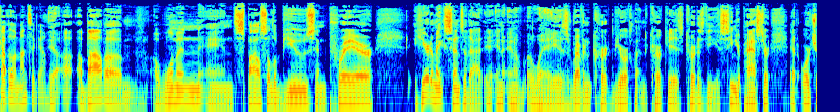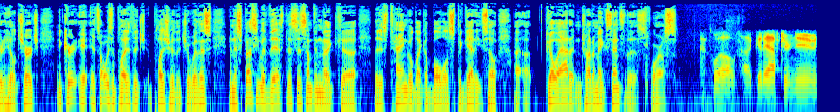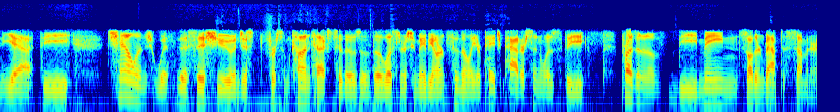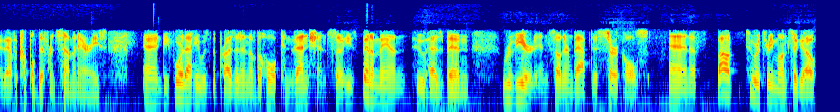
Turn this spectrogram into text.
A couple of months ago. Yeah, uh, about um, a woman and spousal abuse and prayer. Here to make sense of that in, in a, a way is Reverend Kurt Bjorklund. Kirk is Kurt is the senior pastor at Orchard Hill Church, and Kurt, it's always a pleasure that, you, pleasure that you're with us, and especially with this. This is something like uh, that is tangled like a bowl of spaghetti. So uh, uh, go at it and try to make sense of this for us. Well, uh, good afternoon. Yeah, the challenge with this issue, and just for some context to those of the listeners who maybe aren't familiar, Paige Patterson was the president of the main Southern Baptist Seminary. They have a couple different seminaries. And before that, he was the president of the whole convention. So he's been a man who has been revered in Southern Baptist circles. And about two or three months ago,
